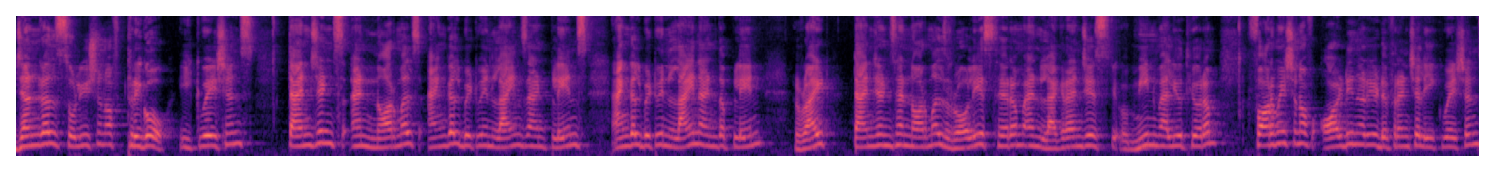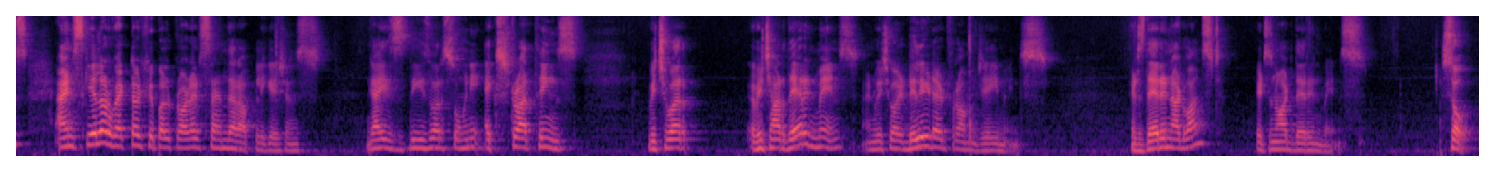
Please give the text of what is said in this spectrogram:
General solution of trigo equations. Tangents and normals angle between lines and planes. Angle between line and the plane right tangents and normals, Rolle's theorem and Lagrange's mean value theorem, formation of ordinary differential equations and scalar vector triple products and their applications. Guys, these were so many extra things which were which are there in mains and which were deleted from JEE mains. It's there in advanced, it's not there in mains. So,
